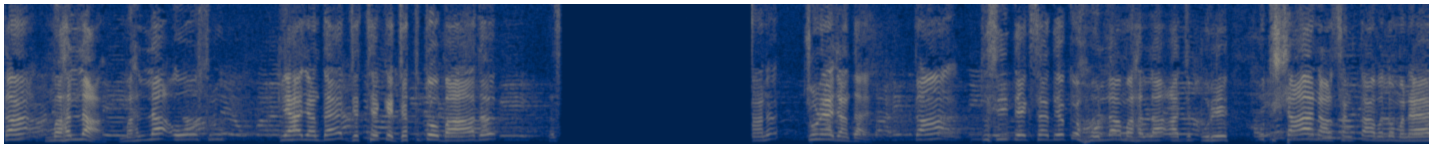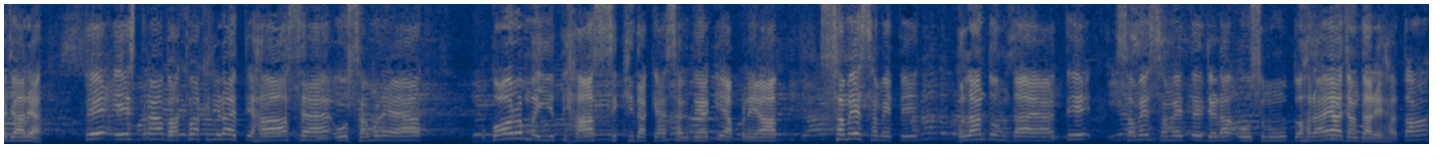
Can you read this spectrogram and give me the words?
ਤਾਂ ਮਹੱਲਾ ਮਹੱਲਾ ਉਸ ਨੂੰ ਕਿਹਾ ਜਾਂਦਾ ਹੈ, ਜਿੱਥੇ ਕਿ ਜਿੱਤ ਤੋਂ ਬਾਅਦ ਚੁਣਿਆ ਜਾਂਦਾ ਹੈ। ਤਾਂ ਤੁਸੀਂ ਦੇਖ ਸਕਦੇ ਹੋ ਕਿ ਹੋਲਾ ਮਹੱਲਾ ਅੱਜ ਪੂਰੇ ਉਤਸ਼ਾਹ ਨਾਲ ਸੰਗਤਾਂ ਵੱਲੋਂ ਮਨਾਇਆ ਜਾ ਰਿਹਾ। ਤੇ ਇਸ ਤਰ੍ਹਾਂ ਵੱਖ-ਵੱਖ ਜਿਹੜਾ ਇਤਿਹਾਸ ਹੈ, ਉਹ ਸਾਹਮਣੇ ਆਇਆ। ਗੌਰਵਮਈ ਇਤਿਹਾਸ ਸਿੱਖੀ ਦਾ ਕਹਿ ਸਕਦੇ ਹਾਂ ਕਿ ਆਪਣੇ ਆਪ ਸਮੇਂ-ਸਮੇਂ ਤੇ ਬੁਲੰਦ ਹੁੰਦਾ ਹੈ ਤੇ ਸਮੇਂ-ਸਮੇਂ ਤੇ ਜਿਹੜਾ ਉਸ ਨੂੰ ਦੁਹਰਾਇਆ ਜਾਂਦਾ ਰਿਹਾ। ਤਾਂ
